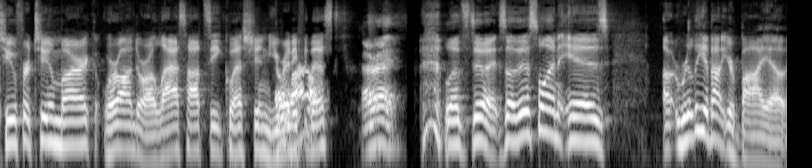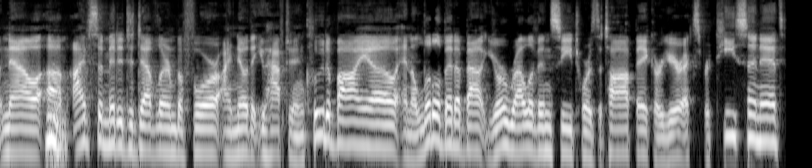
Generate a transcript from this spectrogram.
Two for two, Mark. We're on to our last hot seat question. You oh, ready wow. for this? All right. Let's do it. So, this one is uh, really about your bio. Now, hmm. um, I've submitted to DevLearn before. I know that you have to include a bio and a little bit about your relevancy towards the topic or your expertise in it.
